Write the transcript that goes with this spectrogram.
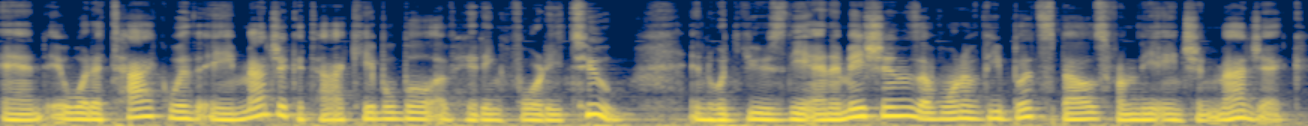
and it would attack with a magic attack capable of hitting 42, and would use the animations of one of the blitz spells from the ancient magic.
